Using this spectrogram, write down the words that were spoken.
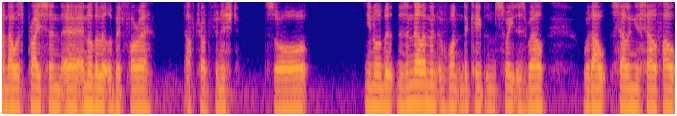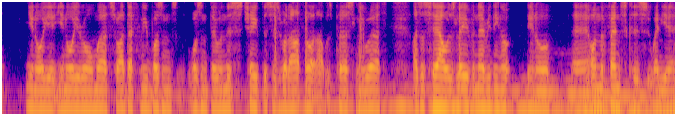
and I was pricing uh, another little bit for her after I'd finished. So, you know, the, there's an element of wanting to keep them sweet as well without selling yourself out. you know you, you know your own worth. So i definitely wasn't wasn't doing this cheap. This is what i thought that was personally worth. As i say i was leaving everything up you know uh, on the fence because when you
